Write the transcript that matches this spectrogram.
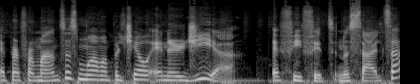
e performancës, mua më pëlqeu energjia e Fifit në salsa,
